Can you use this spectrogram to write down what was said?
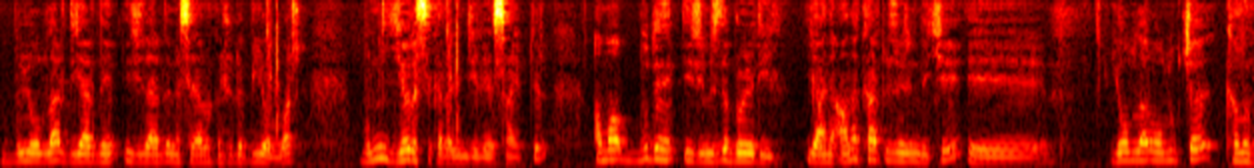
Bu yollar diğer denetleyicilerde mesela bakın şurada bir yol var. Bunun yarısı kadar inceliğe sahiptir. Ama bu denetleyicimizde böyle değil. Yani anakart üzerindeki e, yollar oldukça kalın.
